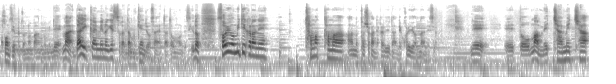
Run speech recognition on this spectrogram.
コンセプトの番組で、まあ、第1回目のゲストが多分健城さんやったと思うんですけど、それを見てからね、たまたまあの図書館で借りてたんでこれ読んだんですよ。でえっ、ー、とまあめちゃめちゃ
